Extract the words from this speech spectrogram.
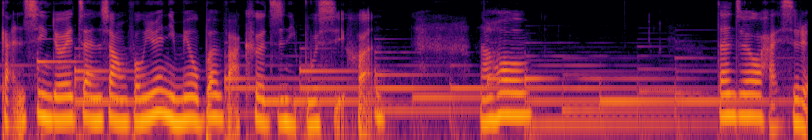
感性就会占上风，因为你没有办法克制你不喜欢。然后，但最后还是忍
